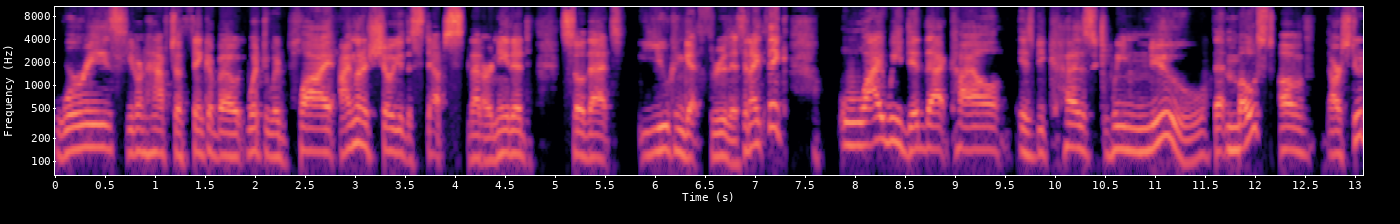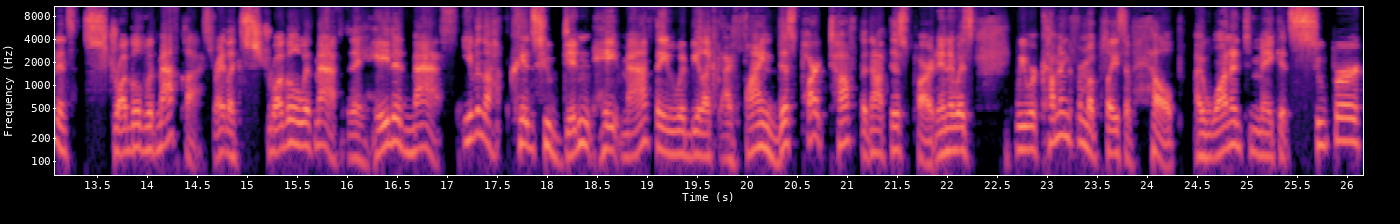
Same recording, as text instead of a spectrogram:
worries. You don't have to think about what to apply. I'm going to show you the steps that are needed so that you can get through this. And I think why we did that, Kyle, is because we knew that most of our students struggled with math class, right? Like struggle with math. They hated math. Even the kids who didn't hate math, they would be like, I find this part tough, but not this part. And it was, we were coming from a place of help. I wanted to make it super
